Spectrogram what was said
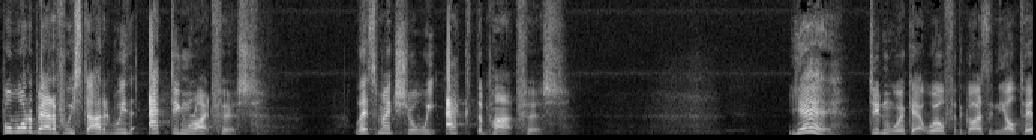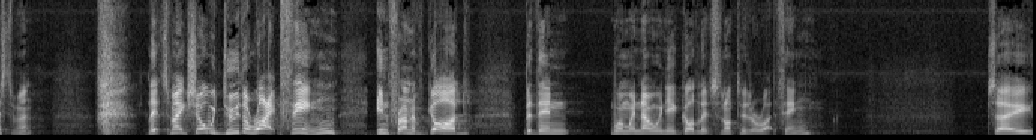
But what about if we started with acting right first? Let's make sure we act the part first. Yeah, didn't work out well for the guys in the Old Testament. Let's make sure we do the right thing in front of God, but then when we're nowhere near God, let's not do the right thing. So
